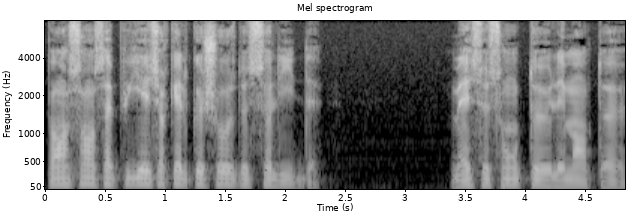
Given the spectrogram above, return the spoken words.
pensant s'appuyer sur quelque chose de solide. Mais ce sont eux les menteurs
